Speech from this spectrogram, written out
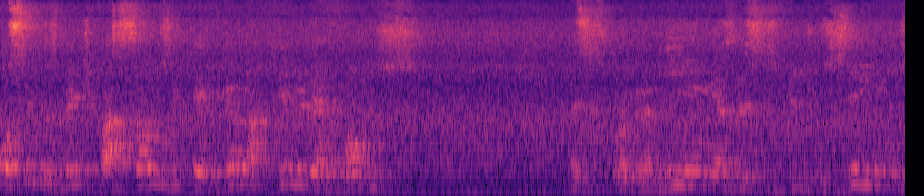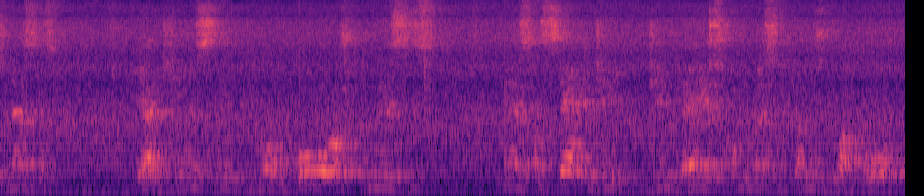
Ou simplesmente passamos e pegamos aquilo e levamos nesses programinhas, nesses videozinhos, nessas piadinhas sem de bom gosto, nesses, nessa série de, de ideias como nós citamos do aborto.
